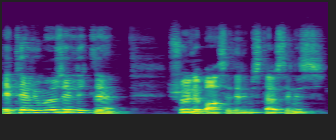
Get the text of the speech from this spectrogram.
Ethereum'a özellikle Şöyle bahsedelim isterseniz.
